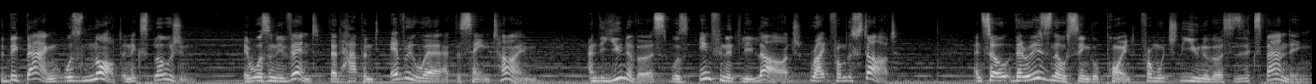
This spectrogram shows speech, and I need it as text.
The Big Bang was not an explosion. It was an event that happened everywhere at the same time, and the universe was infinitely large right from the start. And so there is no single point from which the universe is expanding.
